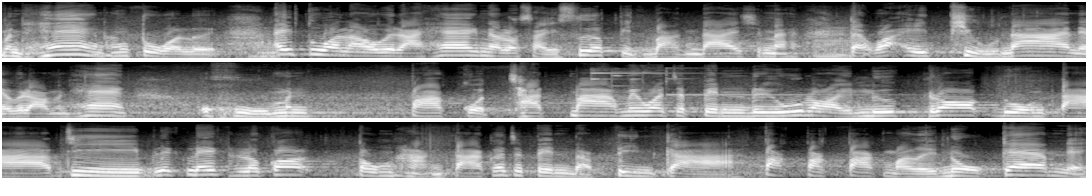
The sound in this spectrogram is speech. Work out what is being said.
มันแห้งทั้งตัวเลย ไอ้ตัวเราเวลาแห้งเนี่ยเราใส่เสื้อปิดบังได้ใช่ไหมแต่ว่าไอ้ผิวหน้าเนี่ยเวลามันแห้ง โอ้โห มัน ปรากฏชัดมาก ไม่ว่าจะเป็นริ้วรอยลึกรอบดวงตา จีบเล็กๆ แล้วก็ตรงหางตาก็จะเป็นแบบตีนกา ปักปักปักมาเลยโหนกแก้มเนี่ย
